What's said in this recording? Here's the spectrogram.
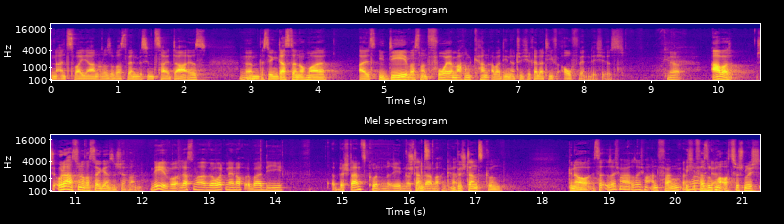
in ein, zwei Jahren oder sowas, wenn ein bisschen Zeit da ist. Mhm. Ähm, deswegen das dann nochmal als Idee, was man vorher machen kann, aber die natürlich relativ aufwendig ist. Ja. Aber, oder hast du noch was zu ergänzen, Stefan? Nee, lass mal, wir wollten ja noch über die Bestandskunden reden, was Bestands, man da machen kann. Bestandskunden. Genau. Soll ich mal, soll ich mal anfangen? Fang ich versuche mal auch zwischendurch,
